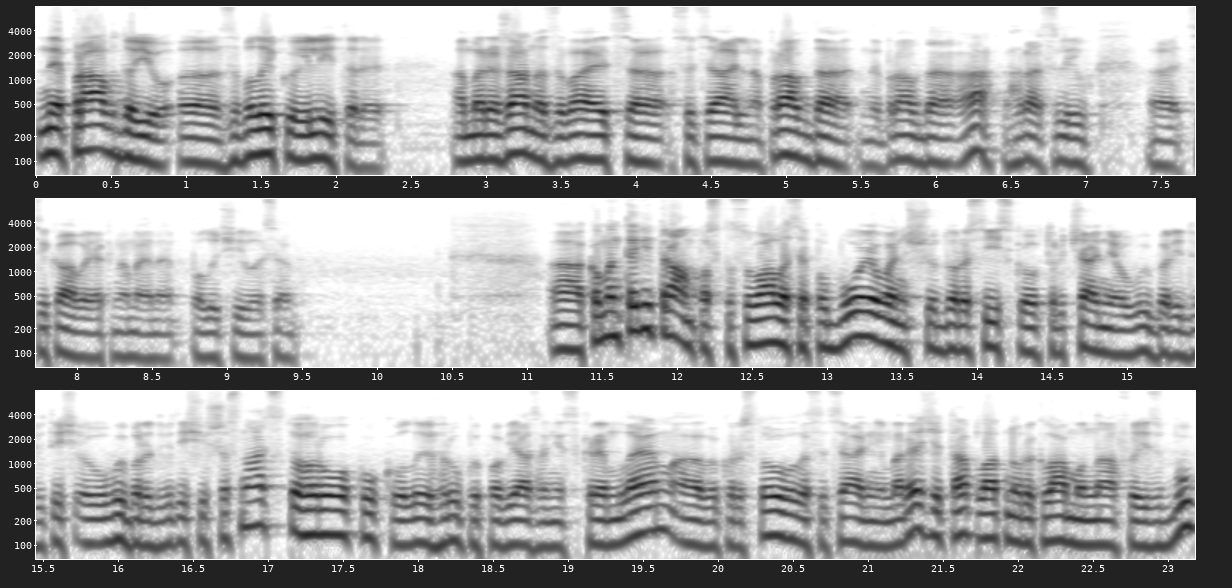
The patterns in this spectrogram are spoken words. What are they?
неправдою е, з великої літери. А мережа називається Соціальна Правда. Неправда, а гра слів е, цікаво, як на мене, получилося. Е, Коментарі Трампа стосувалися побоювань щодо російського втручання у виборі 2000 у вибори 2016 року, коли групи пов'язані з Кремлем е, використовували соціальні мережі та платну рекламу на Facebook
